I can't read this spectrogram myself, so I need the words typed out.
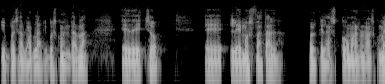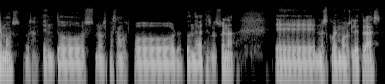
y puedes hablarla y puedes comentarla. Eh, de hecho, eh, leemos fatal, porque las comas no las comemos, los acentos nos pasamos por donde a veces nos suena, eh, nos comemos letras,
